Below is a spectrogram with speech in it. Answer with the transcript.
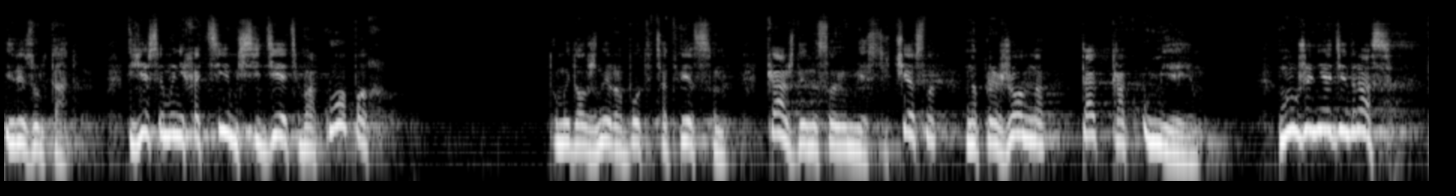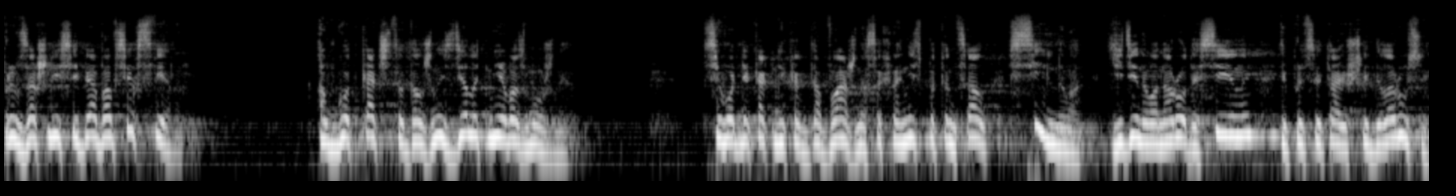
и результат. И если мы не хотим сидеть в окопах, то мы должны работать ответственно. Каждый на своем месте. Честно, напряженно, так, как умеем. Мы уже не один раз превзошли себя во всех сферах, а в год качества должны сделать невозможное. Сегодня как никогда важно сохранить потенциал сильного единого народа, сильной и процветающей Беларуси,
